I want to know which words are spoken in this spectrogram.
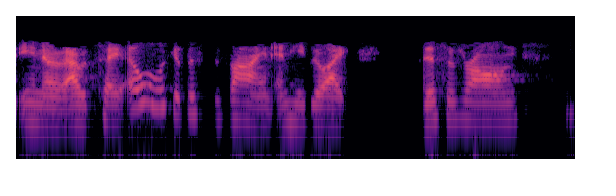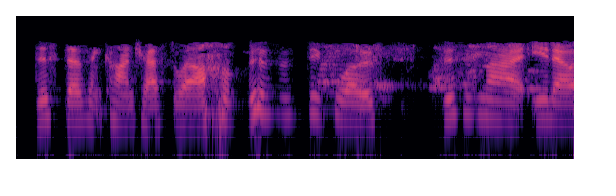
you know, I would say, oh, look at this design. And he'd be like, this is wrong. This doesn't contrast well. this is too close. This is not, you know,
